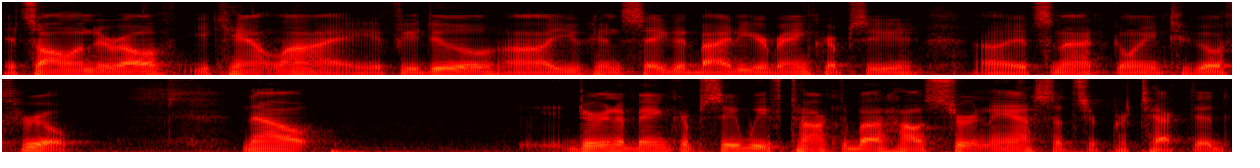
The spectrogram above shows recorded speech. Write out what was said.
it's all under oath. You can't lie. If you do, uh, you can say goodbye to your bankruptcy. Uh, it's not going to go through. Now, during a bankruptcy, we've talked about how certain assets are protected.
